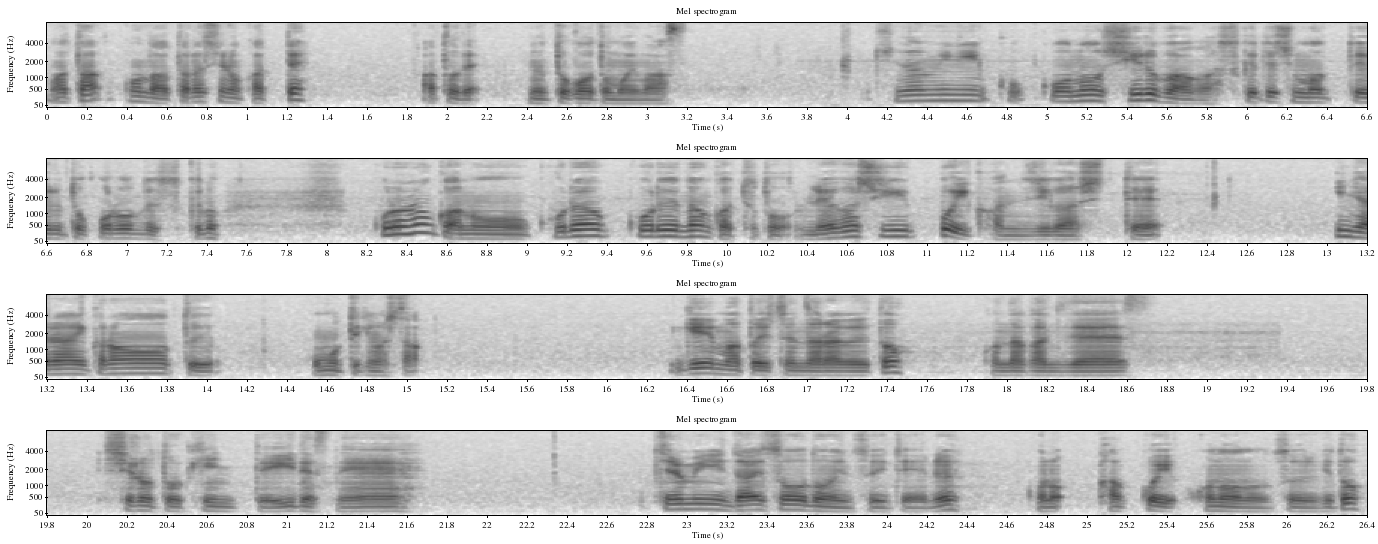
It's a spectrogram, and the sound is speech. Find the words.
また今度新しいの買って、後で塗っとこうと思います。ちなみにここのシルバーが透けてしまっているところですけど、これはなんかあの、これはこれなんかちょっとレガシーっぽい感じがして、いいんじゃないかなと思ってきました。ゲーマーと一緒に並べると、こんな感じです。白と金っていいですね。ちなみに大騒動についているこのかっこいい炎の剣と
